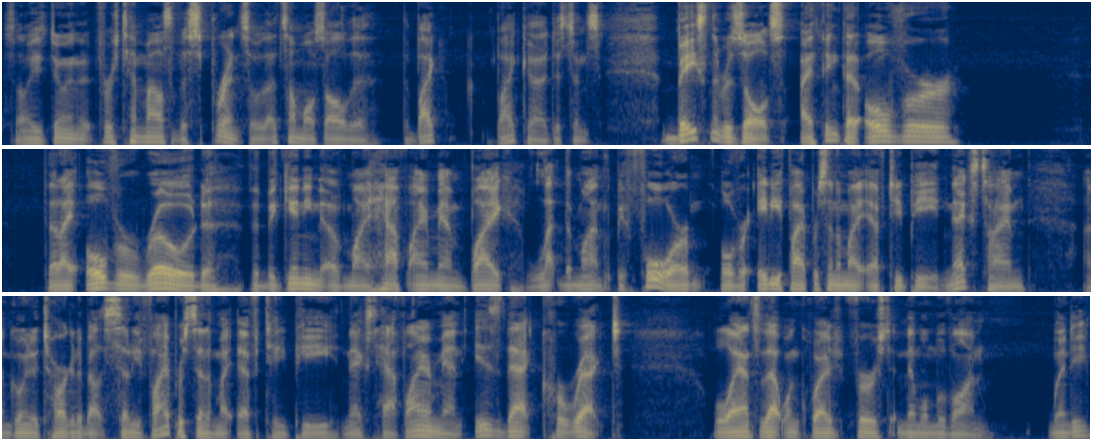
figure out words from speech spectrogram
So he's doing the first ten miles of a sprint. So that's almost all the the bike bike uh, distance. Based on the results, I think that over that I overrode the beginning of my half Ironman bike the month before over 85% of my FTP. Next time, I'm going to target about 75% of my FTP next half Ironman. Is that correct? We'll answer that one first and then we'll move on. Wendy?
